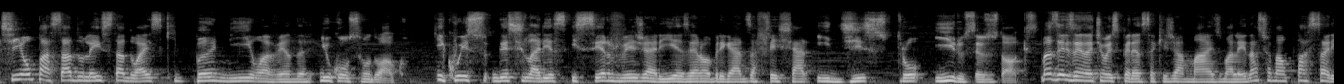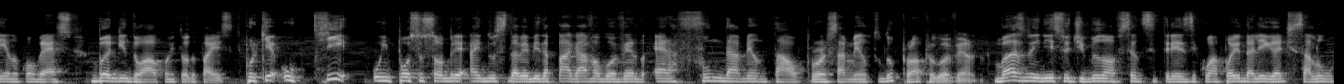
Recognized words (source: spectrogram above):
tinham passado leis estaduais que baniam a venda e o consumo do álcool. E com isso, destilarias e cervejarias eram obrigados a fechar e destruir os seus estoques. Mas eles ainda tinham a esperança que jamais uma lei nacional passaria no Congresso banindo álcool em todo o país. Porque o que o imposto sobre a indústria da bebida pagava ao governo era fundamental para o orçamento do próprio governo. Mas no início de 1913, com o apoio da Liga Anti-Salum,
